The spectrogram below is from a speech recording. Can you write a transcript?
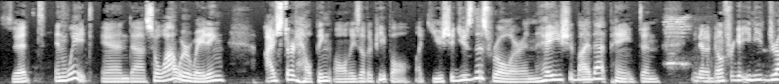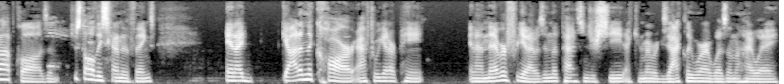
sit and wait. And uh, so while we we're waiting, I start helping all these other people. Like, you should use this roller and hey, you should buy that paint. And, you know, don't forget you need drop cloths and just all these kind of things. And I got in the car after we got our paint and I'll never forget. I was in the passenger seat. I can remember exactly where I was on the highway.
